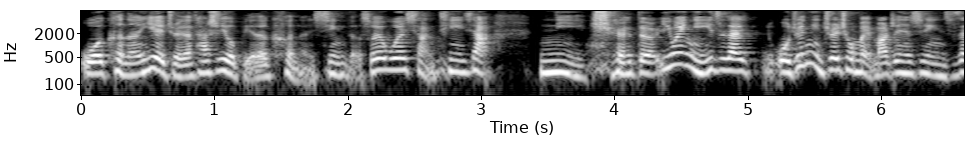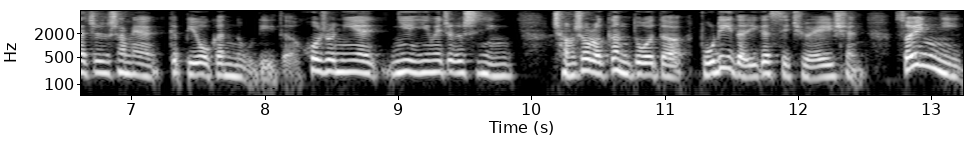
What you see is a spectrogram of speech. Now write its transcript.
我可能也觉得它是有别的可能性的，所以我也想听一下。你觉得，因为你一直在，我觉得你追求美貌这件事情，你是在这个上面更比我更努力的，或者说你也你也因为这个事情承受了更多的不利的一个 situation，所以你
